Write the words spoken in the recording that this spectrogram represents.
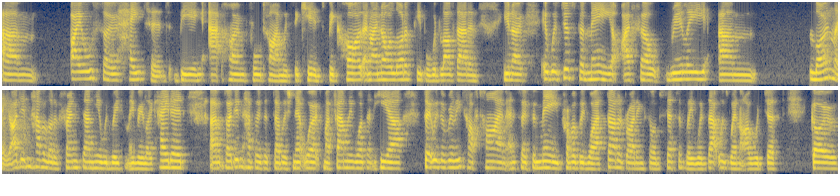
um, I also hated being at home full time with the kids because, and I know a lot of people would love that. And, you know, it was just for me, I felt really um, lonely. I didn't have a lot of friends down here. We'd recently relocated. Um, so I didn't have those established networks. My family wasn't here. So it was a really tough time. And so for me, probably why I started writing so obsessively was that was when I would just go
